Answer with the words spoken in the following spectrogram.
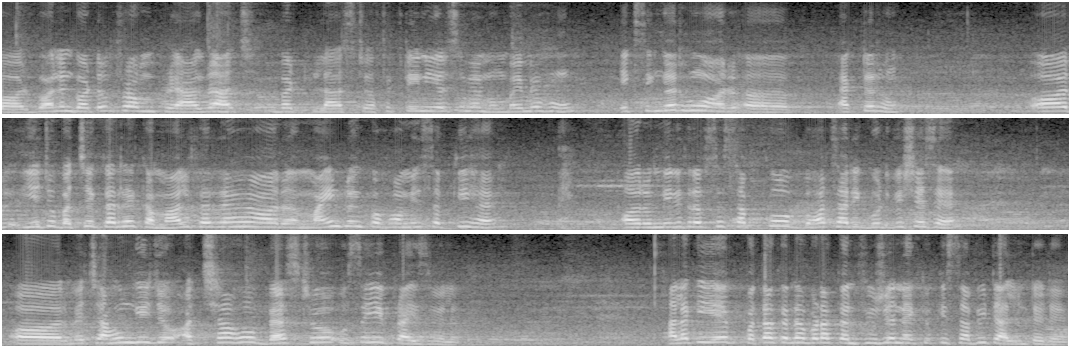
और born and bottom from Prayagraj but last fifteen year से मैं मुंबई में हूँ। एक सिंगर हूँ और एक्टर हूँ। और ये जो बच्चे कर रहे हैं, कमाल कर रहे हैं और माइंड ब्लोइंग परफॉर्मेंस सबकी है। और मेरी तरफ़ से सबको बहुत सारी गुड विशेज़ है। और मैं चाहूँगी जो अच्छा हो बेस्ट हो, उसे ही प्राइज़ मिले। हालाँकि ये पता करना बड़ा कन्फ्यूज़न है क्योंकि सभी टैलेंटेड हैं,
